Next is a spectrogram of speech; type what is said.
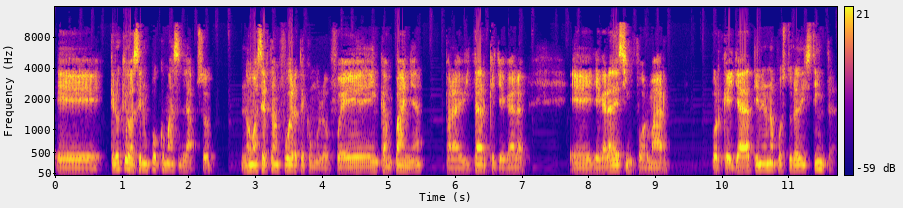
eh, creo que va a ser un poco más lapso, no va a ser tan fuerte como lo fue en campaña para evitar que llegara, eh, llegara a desinformar, porque ya tienen una postura distinta,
